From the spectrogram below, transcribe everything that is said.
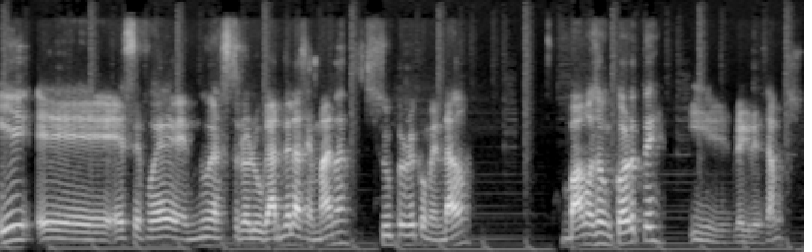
Y eh, ese fue nuestro lugar de la semana, súper recomendado. Vamos a un corte y regresamos.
